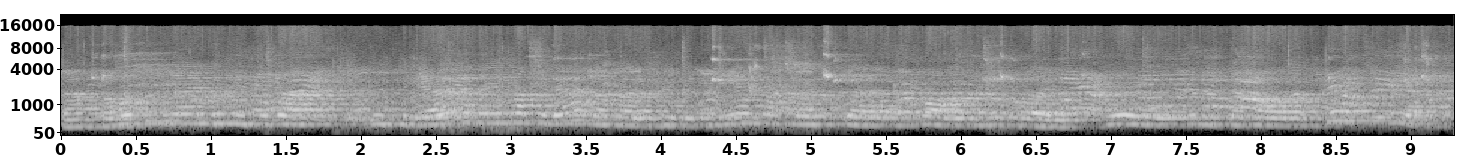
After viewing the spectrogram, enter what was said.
Men då finns det bara ytterligare en fattigvärlden där det finns ett gemensamt varumärke för två olika varor. Två spel.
